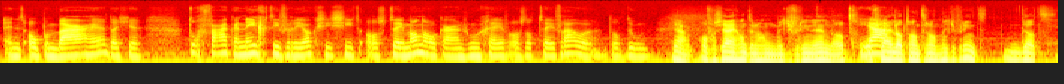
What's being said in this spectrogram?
en het openbaar, hè, dat je toch vaker negatieve reacties ziet als twee mannen elkaar een zoen geven, als dat twee vrouwen dat doen. Ja, of als jij hand in hand met je vriendin loopt, of jij loopt hand in hand met je vriend. Dat,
